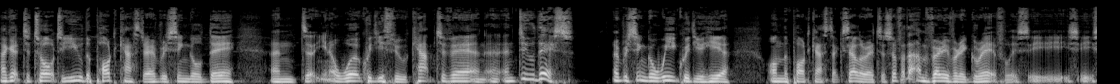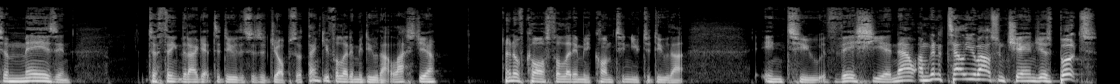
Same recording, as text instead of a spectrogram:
I get to talk to you, the podcaster, every single day, and uh, you know work with you through Captivate and, and, and do this every single week with you here on the podcast accelerator. So for that, I'm very very grateful. It's it's, it's amazing to think that I get to do this as a job. So thank you for letting me do that last year, and of course for letting me continue to do that into this year. Now I'm going to tell you about some changes, but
